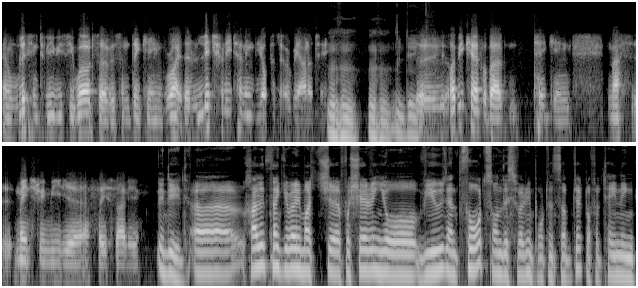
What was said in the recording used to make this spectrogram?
and listening to BBC World Service and thinking, right, they're literally telling the opposite of reality. Mm-hmm. Mm-hmm. Indeed. So I'd be careful about taking mass mainstream media at face value. Indeed. Uh, Khalid, thank you very much uh, for sharing your views and thoughts on this very important subject of attaining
